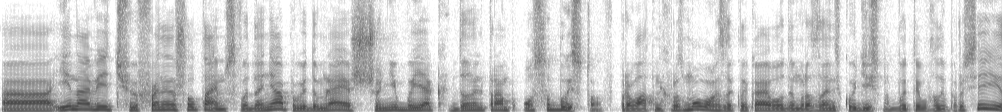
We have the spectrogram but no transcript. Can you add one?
А, і навіть Financial Times видання повідомляє, що ніби як Дональд Трамп особисто в приватних розмовах закликає Володимира Зеленського дійсно бити вглиб Росії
